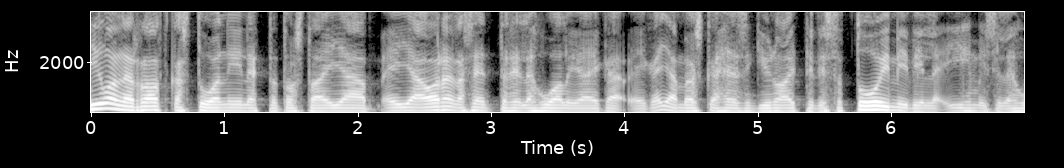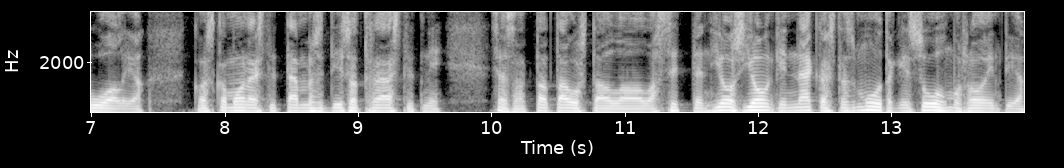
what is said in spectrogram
tilanne ratkaistua niin, että tuosta ei jää, ei jää Arena Centerille huolia eikä, eikä jää myöskään Helsinki Unitedissa toimiville ihmisille huolia, koska monesti tämmöiset isot rästit, niin se saattaa taustalla olla sitten, jos jonkin näköistä muutakin suhmurointia,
